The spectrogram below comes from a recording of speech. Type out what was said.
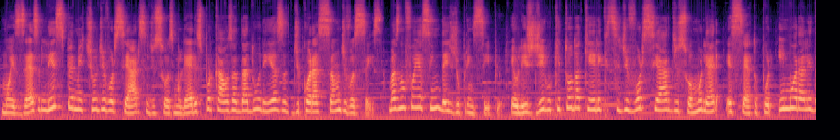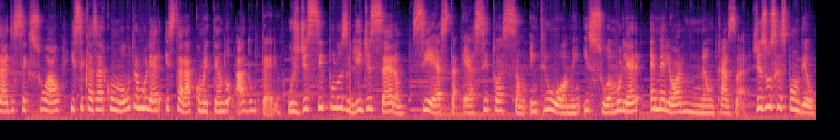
Moisés lhes permitiu divorciar-se de suas mulheres por causa da dureza de coração de vocês. Mas não foi assim desde o princípio. Eu lhes digo que todo aquele que se divorciar de sua mulher, exceto por imoralidade sexual, e se casar com outra mulher, estará cometendo adultério. Os discípulos lhe disseram: se esta é a situação entre o homem e sua mulher, é melhor não casar. Jesus respondeu:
